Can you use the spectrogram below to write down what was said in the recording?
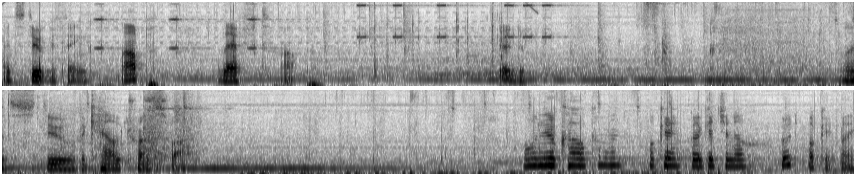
Let's do the thing. Up, left, up. Good. Let's do the cow transfer. Oh, little cow, come on. Okay, gonna get you now. Good? Okay, bye.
